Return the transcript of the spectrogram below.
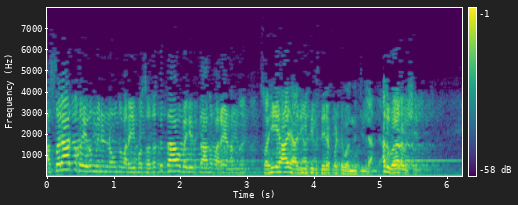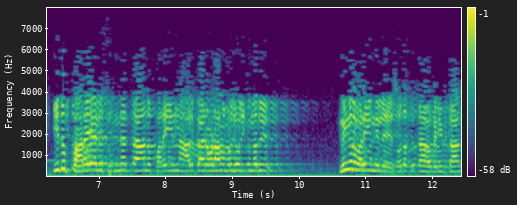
അസലാത്ത് ഹൈറുമിനുണ്ടോ എന്ന് പറയുമ്പോൾ സ്വതത്താവ് പരിരുത്താന്ന് പറയണമെന്ന് സഹിയായ ഹദീസിൽ സ്ഥിരപ്പെട്ട് വന്നിട്ടില്ല. അത് വേറെ വിഷയം. ഇത് പറയൽ സുന്നത്താന്ന് പറയുന്ന ആൾക്കാരോടാണ് നമ്മൾ ചോദിക്കുന്നത്. നിങ്ങൾ പറയുന്നില്ലേ സ്വതക്കത്താവ് പരിരുത്താൻ?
